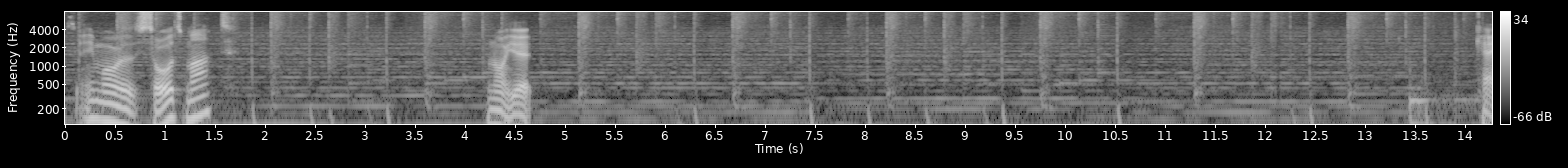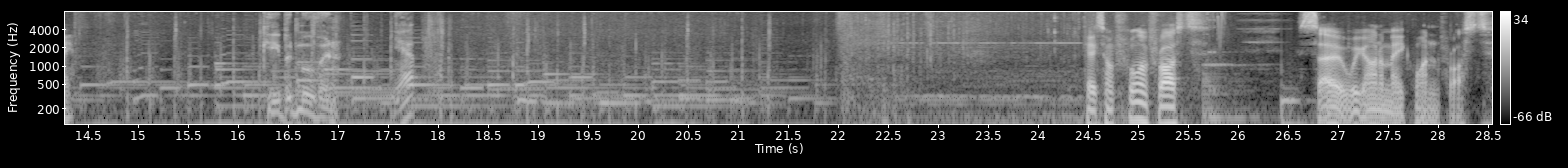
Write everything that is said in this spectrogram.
Is there any more of the swords marked? Not yet. Okay. Keep it moving. Yep. Okay, so I'm full on frost. So we're gonna make one frost.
